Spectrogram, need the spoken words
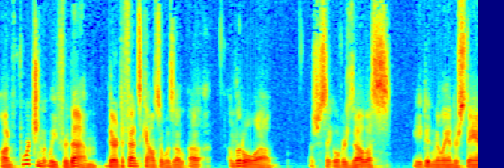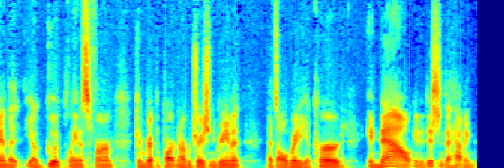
Unfortunately for them, their defense counsel was a, a, a little, uh, let's just say, overzealous. He didn't really understand that you know, good plaintiff's firm can rip apart an arbitration agreement that's already occurred. And now, in addition to having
